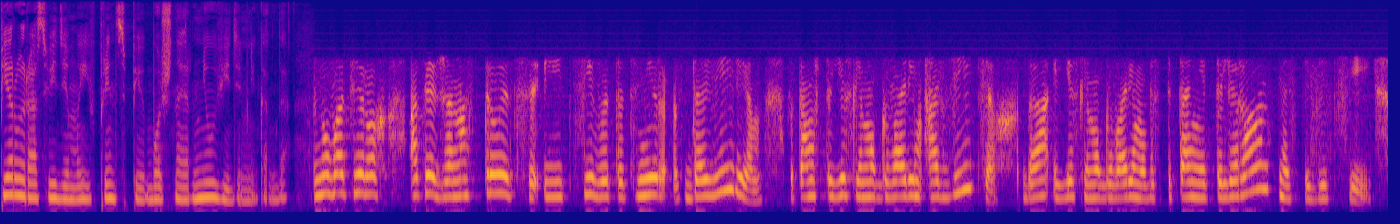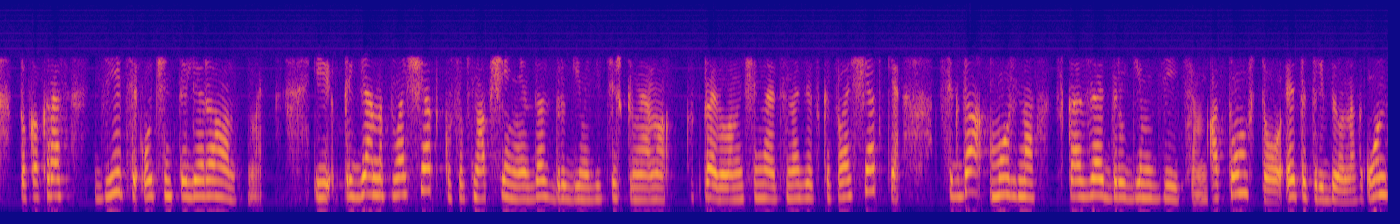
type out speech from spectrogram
первый раз видим и, в принципе, больше, наверное, не увидим никогда? Ну, во-первых, опять же, настроиться и идти в этот мир с доверием, потому что если мы говорим о детях, да, и если мы говорим о воспитании толерантности детей, то как раз дети очень толерантны. И придя на площадку, собственно, общение да, с другими детишками, оно, как правило, начинается на детской площадке, всегда можно сказать другим детям о том, что этот ребенок, он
